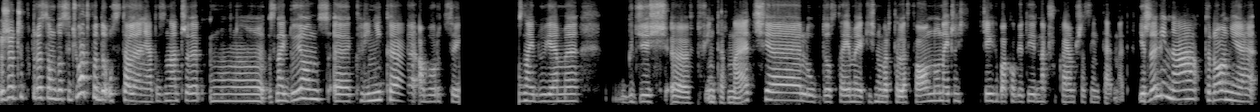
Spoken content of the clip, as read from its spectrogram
rzeczy, które są dosyć łatwe do ustalenia, to znaczy mm, znajdując e, klinikę aborcyjną, znajdujemy gdzieś e, w internecie lub dostajemy jakiś numer telefonu. Najczęściej chyba kobiety jednak szukają przez internet. Jeżeli na stronie,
